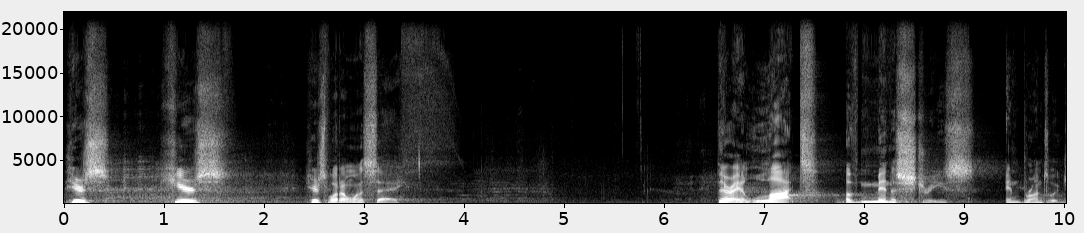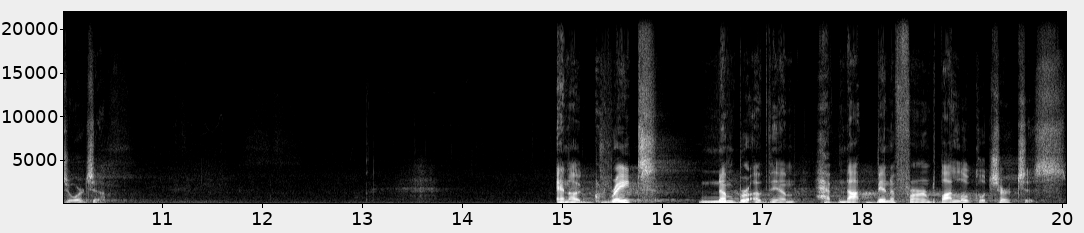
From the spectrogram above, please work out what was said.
Here's here's, here's what I want to say there are a lot of ministries in Brunswick, Georgia. And a great number of them have not been affirmed by local churches.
